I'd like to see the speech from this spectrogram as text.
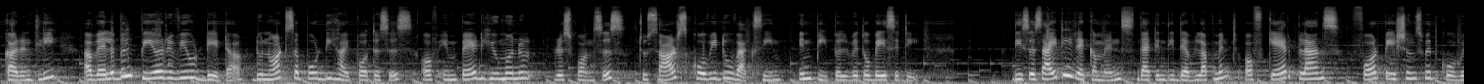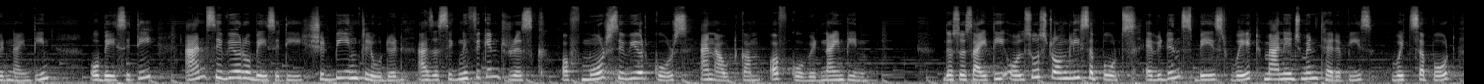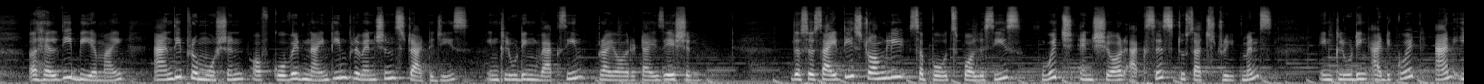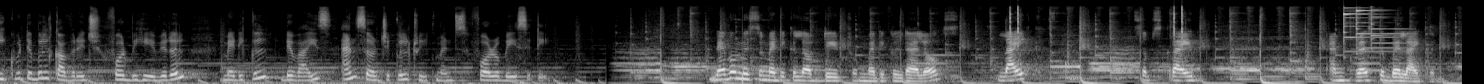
Currently, available peer reviewed data do not support the hypothesis of impaired humoral responses to SARS CoV 2 vaccine in people with obesity. The Society recommends that in the development of care plans for patients with COVID 19, obesity and severe obesity should be included as a significant risk of more severe course and outcome of COVID 19. The Society also strongly supports evidence based weight management therapies which support a healthy BMI and the promotion of COVID 19 prevention strategies, including vaccine prioritization. The Society strongly supports policies which ensure access to such treatments, including adequate and equitable coverage for behavioral, medical, device, and surgical treatments for obesity. Never miss a medical update from Medical Dialogues like, subscribe, and press the bell icon.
